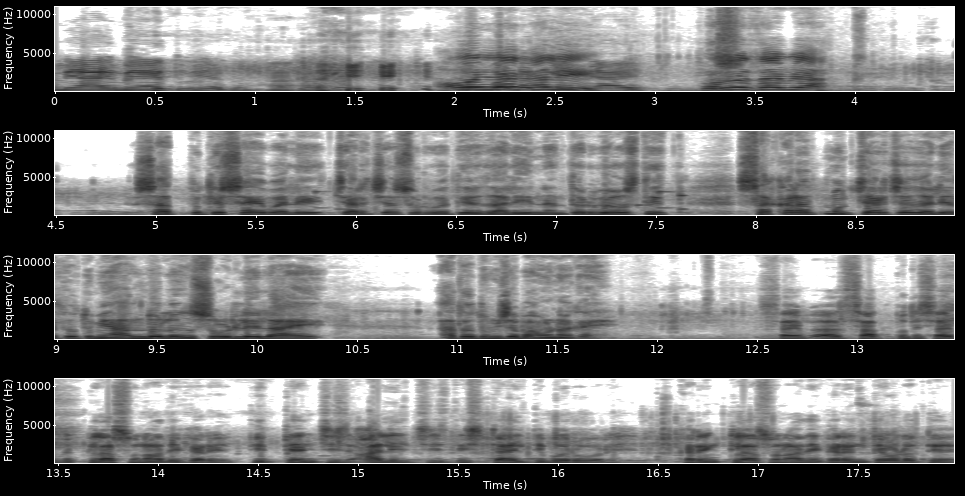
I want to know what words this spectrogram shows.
मी आहे मी आहे तुम्ही येतो. या खाली. थोडं साहेब या. सातपुते साहेब आले चर्चा सुरुवातीला झाली नंतर व्यवस्थित सकारात्मक चर्चा झाली. आता तुम्ही आंदोलन सोडलेलं आहे. आता तुमच्या भावना काय? साहेब अ, सातपुते साहेब क्लासून अधिकारी आहेत. ती त्यांची आलीची ती स्टाईल ती बरोबर आहे. कारण क्लासून अधिकाऱ्यांनी तेवढा ते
